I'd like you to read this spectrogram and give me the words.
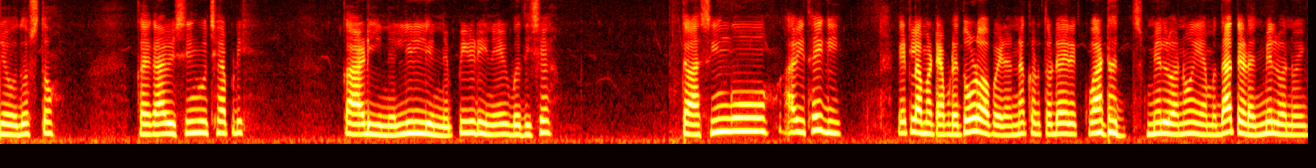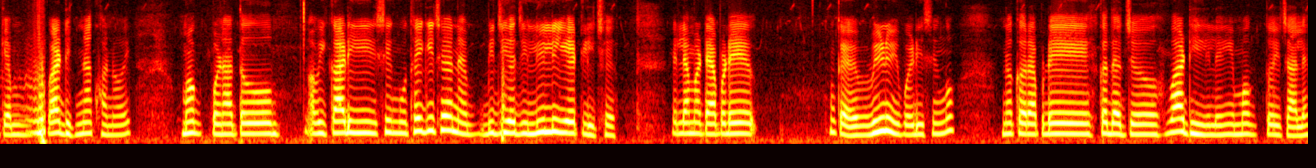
જો દોસ્તો, કંઈક આવી સિંગું છે આપણી. કાળી ને લીલી ને પીળી ને એવી બધી છે. તો આ સિંગું આવી થઈ ગઈ. એટલા માટે આપણે તોડવા પડ્યા, નકર તો ડાયરેક્ટ વાઢ જ મેલવાનો હોય, એમાં દાંતેડા જ મેલવાનો હોય, કે વાઢી જ નાખવાનો હોય. મગ પણ આ તો આવી કાળી સિંગું થઈ ગઈ છે ને, બીજી હજી લીલી એટલી છે. એટલા માટે આપણે, શું કહે, વીણવી પડી સિંગું નકર આપણે કદાચ વાઢી લઈએ, મગ તોય ચાલે.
